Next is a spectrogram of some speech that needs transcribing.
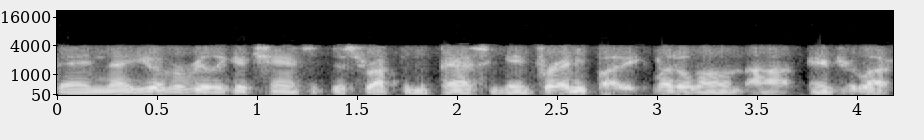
then uh, you have a really good chance of disrupting the passing game for anybody, let alone uh, Andrew Luck.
